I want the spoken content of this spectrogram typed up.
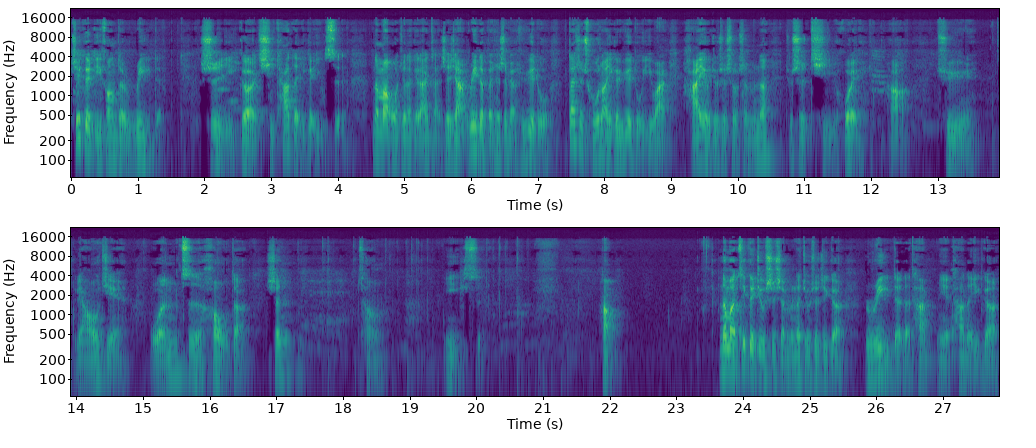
这个地方的 read 是一个其他的一个意思。那么我就来给大家展示一下，read 本身是表示阅读，但是除了一个阅读以外，还有就是说什么呢？就是体会，哈，去了解文字后的深层意思。好，那么这个就是什么呢？就是这个 read 的它也它的一个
